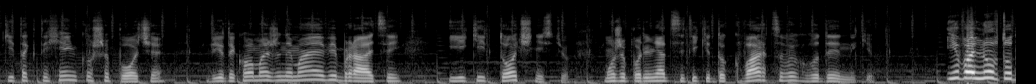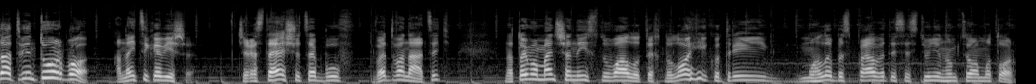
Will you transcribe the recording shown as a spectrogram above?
який так тихенько шепоче, від якого майже немає вібрацій, і який точністю може порівнятися тільки до кварцевих годинників. І вальнув туди Твін Турбо! А найцікавіше, через те, що це був V12, на той момент ще не існувало технологій, котрі могли би справитися з тюнінгом цього мотору.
